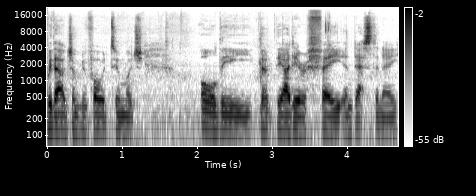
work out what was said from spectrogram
without jumping forward too much, all the the, the idea of fate and destiny,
